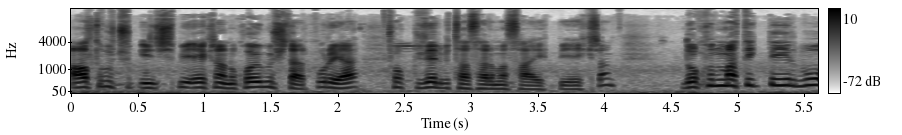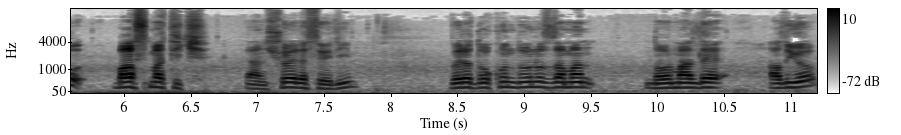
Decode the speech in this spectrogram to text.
6.5 inç bir ekranı koymuşlar buraya. Çok güzel bir tasarıma sahip bir ekran. Dokunmatik değil bu basmatik. Yani şöyle söyleyeyim. Böyle dokunduğunuz zaman normalde alıyor.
